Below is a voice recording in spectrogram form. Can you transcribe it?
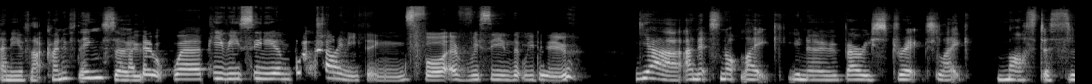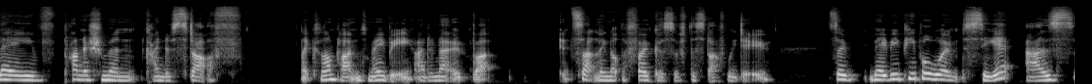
any of that kind of thing. So I don't wear PVC and black shiny things for every scene that we do. Yeah, and it's not like you know very strict like master slave punishment kind of stuff. Like sometimes, maybe, I don't know, but it's certainly not the focus of the stuff we do. So maybe people won't see it as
